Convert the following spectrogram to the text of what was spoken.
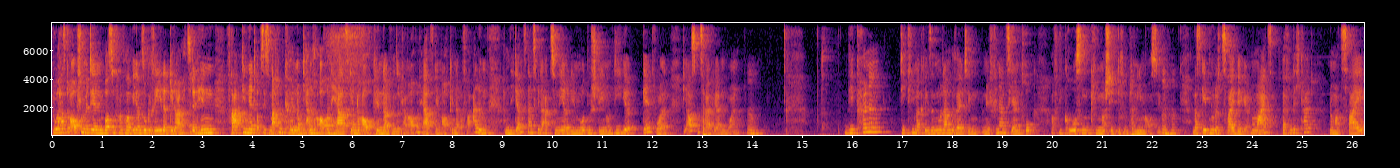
du hast doch auch schon mit den Bossen von VW und so geredet, geh doch einfach zu denen hin, frag die nicht, ob sie es machen können. Und die haben doch auch ein Herz, die haben doch auch Kinder. Und ich bin so, die haben auch ein Herz, die haben auch Kinder, aber vor allem haben die ganz, ganz viele Aktionäre, die im Rücken stehen und die ihr Geld wollen, die ausgezahlt werden wollen. Wir können die Klimakrise nur dann bewältigen, wenn wir finanziellen Druck auf die großen klimaschädlichen Unternehmen ausüben. Und das geht nur durch zwei Wege. Nummer eins, Öffentlichkeit. Nummer zwei,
